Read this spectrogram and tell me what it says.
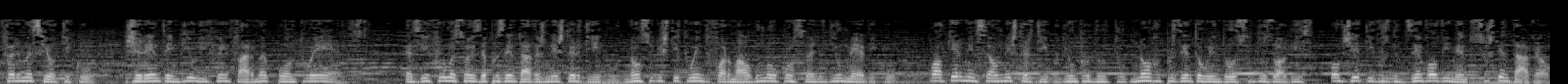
farmacêutico, gerente em bioifenfarma.es. As informações apresentadas neste artigo não substituem de forma alguma o conselho de um médico, Qualquer menção neste artigo de um produto não representa o endosso dos ODIs, Objetivos de Desenvolvimento Sustentável,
